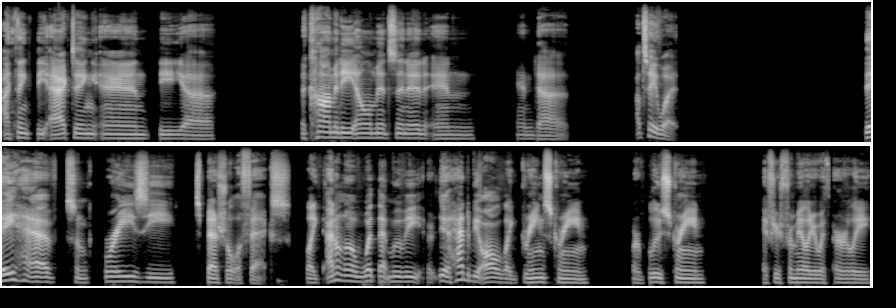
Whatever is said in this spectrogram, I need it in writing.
I think the acting and the uh, the comedy elements in it, and and uh, I'll tell you what, they have some crazy special effects. Like I don't know what that movie. It had to be all like green screen or blue screen. If you're familiar with early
